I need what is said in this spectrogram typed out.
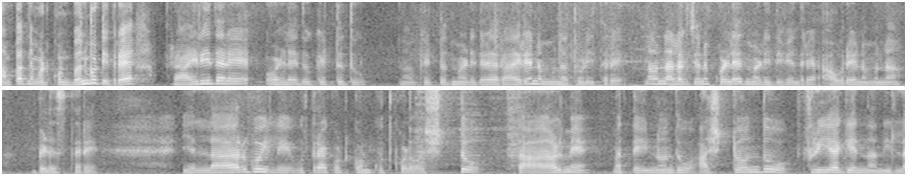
ಸಂಪಾದನೆ ಮಾಡ್ಕೊಂಡು ಬಂದ್ಬಿಟ್ಟಿದ್ರೆ ರಾಯರಿದ್ದಾರೆ ಒಳ್ಳೆಯದು ಕೆಟ್ಟದ್ದು. ನಾವು ಕೆಟ್ಟದ್ದು ಮಾಡಿದರೆ ರಾಯರೇ ನಮ್ಮನ್ನು ತುಳಿತಾರೆ. ನಾವು ನಾಲ್ಕು ಜನಕ್ಕೆ ಒಳ್ಳೇದು ಮಾಡಿದ್ದೀವಿ ಅಂದರೆ ಅವರೇ ನಮ್ಮನ್ನು ಬೆಳೆಸ್ತಾರೆ. ಎಲ್ಲರಿಗೂ ಇಲ್ಲಿ ಉತ್ತರ ಕೊಟ್ಕೊಂಡು ಕೂತ್ಕೊಳ್ಳೋ ಅಷ್ಟು ತಾಳ್ಮೆ ಮತ್ತು ಇನ್ನೊಂದು ಅಷ್ಟೊಂದು ಫ್ರೀಯಾಗಿ ನಾನಿಲ್ಲ.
